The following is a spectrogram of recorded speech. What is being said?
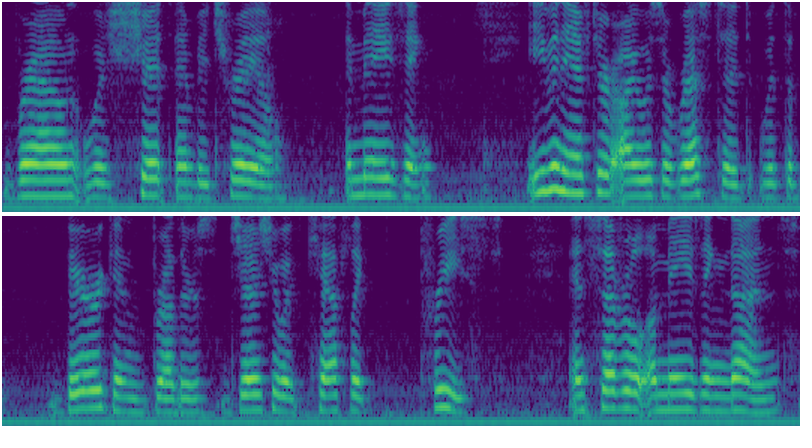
brown with shit and betrayal. Amazing. Even after I was arrested with the Berrigan brothers, Jesuit Catholic priests, and several amazing nuns.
